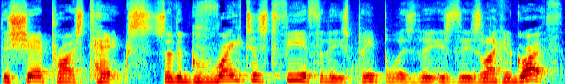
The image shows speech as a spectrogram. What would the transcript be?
the share price tanks. So the greatest fear for these people is, the, is, is lack of growth.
